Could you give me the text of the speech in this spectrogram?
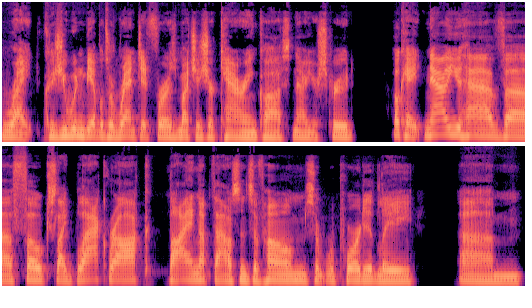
Right, because you wouldn't be able to rent it for as much as your carrying cost. Now you're screwed. Okay, now you have uh, folks like BlackRock buying up thousands of homes, reportedly. Um,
